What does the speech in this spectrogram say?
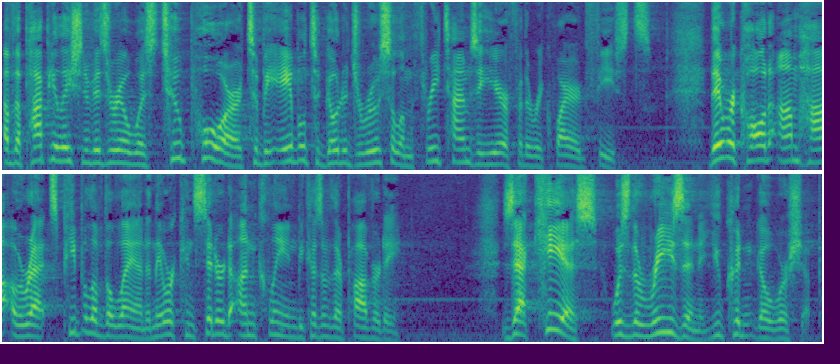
of the population of Israel was too poor to be able to go to Jerusalem three times a year for the required feasts. They were called Am Haaretz, people of the land, and they were considered unclean because of their poverty. Zacchaeus was the reason you couldn't go worship.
